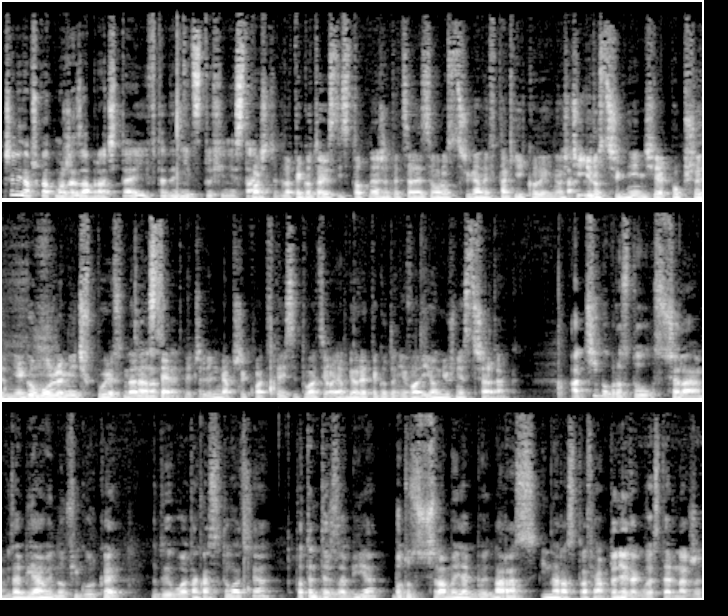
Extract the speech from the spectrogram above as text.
czyli na przykład może zabrać te i wtedy nic tu się nie stanie. Właśnie, dlatego to jest istotne, że te cele są rozstrzygane w takiej kolejności i rozstrzygnięcie poprzedniego może mieć wpływ na, Na następny. następny. Czyli na przykład w tej sytuacji, o ja biorę tego do niewoli i on już nie strzela. Tak. A ci po prostu strzelają. I zabijałem jedną figurkę. Gdy była taka sytuacja, to ten też zabija, bo tu strzelamy jakby naraz i naraz trafiamy. To nie jak w westernach, że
